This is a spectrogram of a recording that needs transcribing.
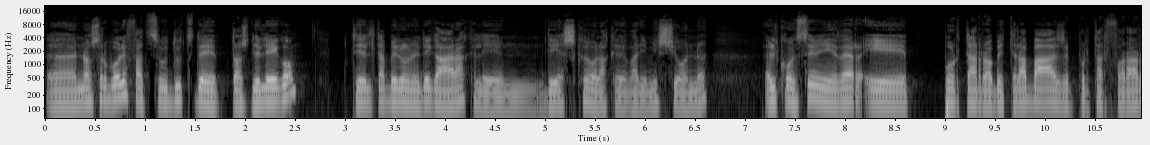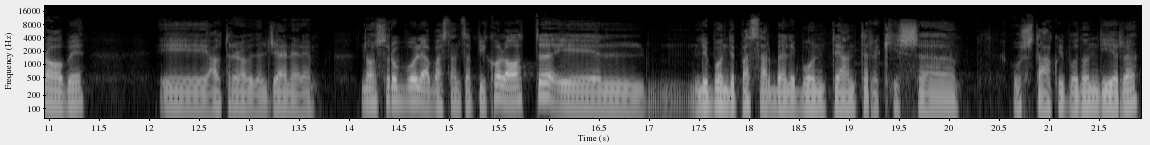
Il nostro robot è fatto tutte le cose di Lego, il tabellone di gara, che le desk o le varie missioni, il consegnever e portare robe la base, portare fuori robe e altre robe del genere. Il nostro robot è abbastanza piccolotto e le buone passare bene, buone ante chis uh, ostacoli, potremmo dire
